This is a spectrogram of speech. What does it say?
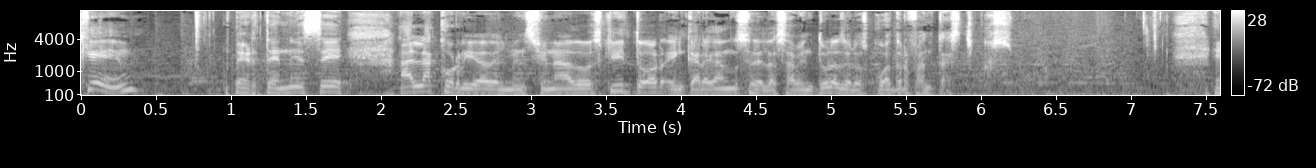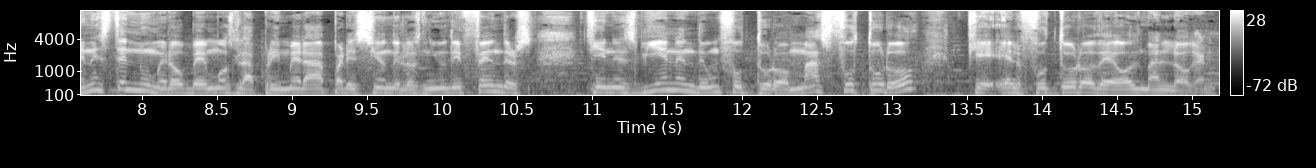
que pertenece a la corrida del mencionado escritor encargándose de las aventuras de los Cuatro Fantásticos. En este número vemos la primera aparición de los New Defenders, quienes vienen de un futuro más futuro que el futuro de Old Man Logan.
